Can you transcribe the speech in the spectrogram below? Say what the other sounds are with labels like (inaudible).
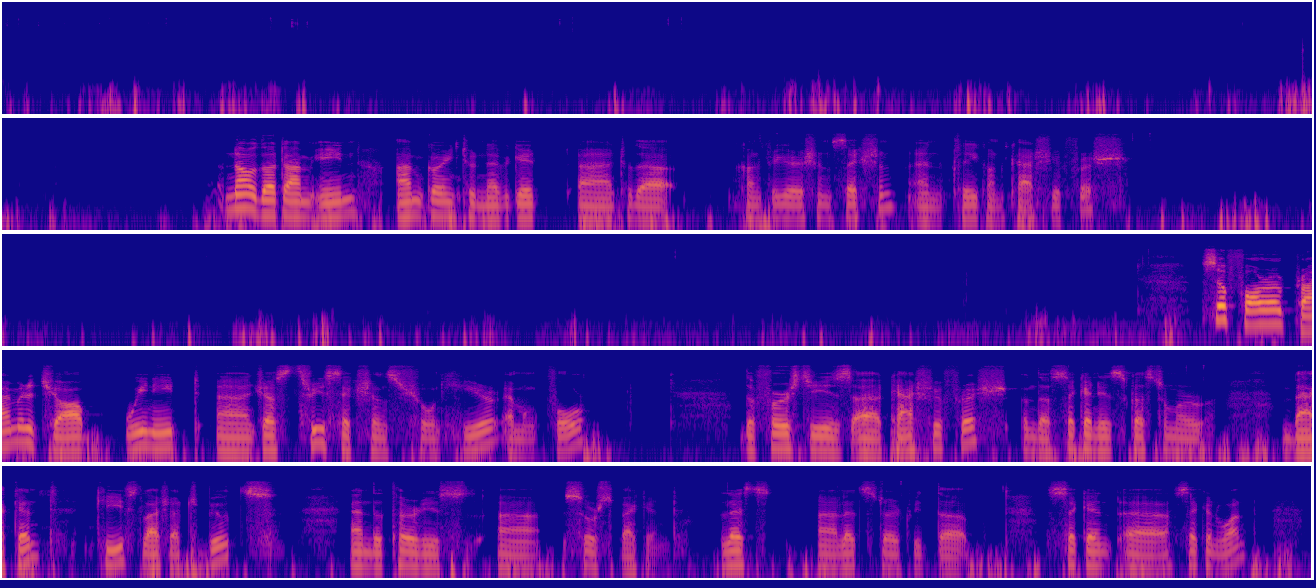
Now that I'm in, I'm going to navigate uh, to the configuration section and click on cache refresh. So for our primary job, we need uh, just three sections shown here among four. The first is uh, cache refresh, and the second is customer backend key slash attributes, and the third is uh, source backend. Let's uh, let's start with the second uh, second one,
